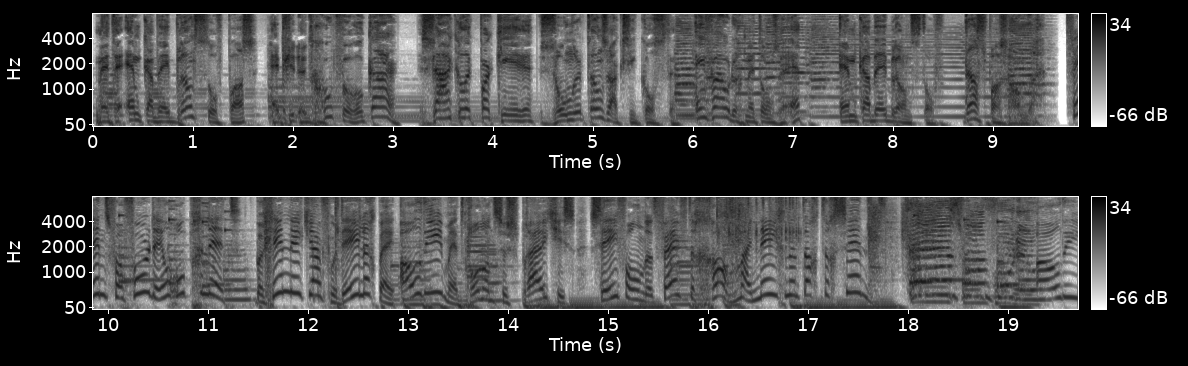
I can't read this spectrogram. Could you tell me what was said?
Met de MKB brandstofpas heb je het goed voor elkaar. Zakelijk parkeren zonder transactiekosten. Eenvoudig met onze app MKB brandstof. Dat is pas handig. Fans van Voordeel opgelet. Begin dit jaar voordelig bij Aldi met Hollandse spruitjes. 750 gram, maar 89 cent. Fans van Voordeel. Aldi.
